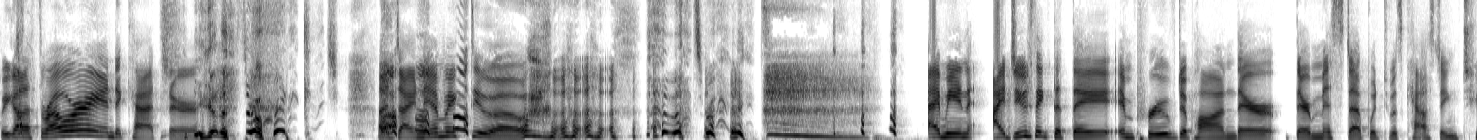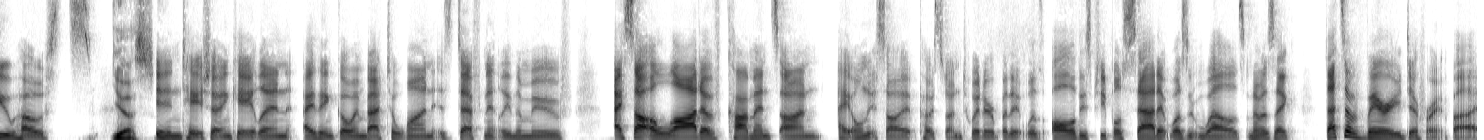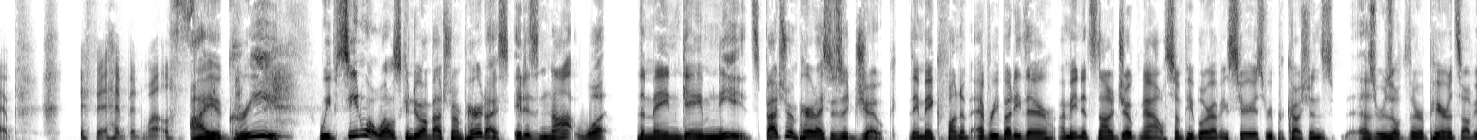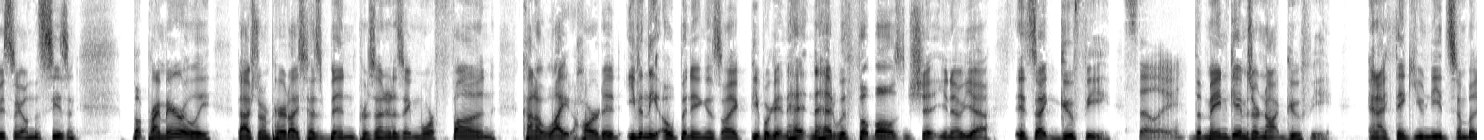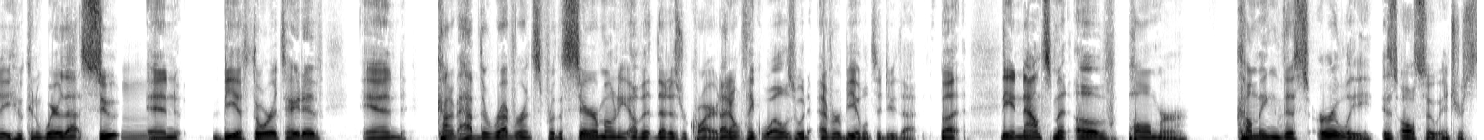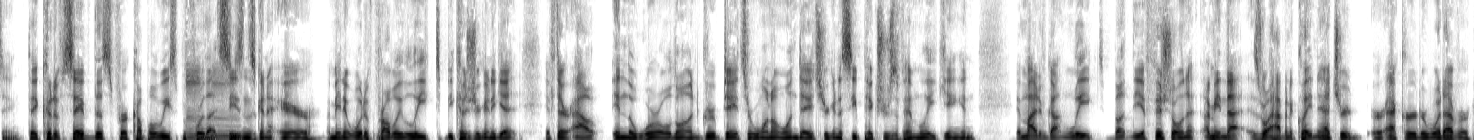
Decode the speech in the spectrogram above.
we got a thrower and a catcher. You got to throw it to catch. a dynamic duo. That's right. I mean, I do think that they improved upon their their misstep, which was casting two hosts Yes. in Tasha and Caitlin. I think going back to one is definitely the move. I saw a lot of comments on, I only saw it posted on Twitter, but it was all these people sad it wasn't Wells. And I was like, that's a very different vibe if it had been Wells. I agree. We've seen what Wells can do on Bachelor in Paradise. It is not what the main game needs. Bachelor in Paradise is a joke. They make fun of everybody there. I mean, it's not a joke now. Some people are having serious repercussions as a result of their appearance, obviously, on this season. But primarily, Bachelor in Paradise has been presented as a more fun, kind of lighthearted. Even the opening is like people getting hit in the head with footballs and shit. You know, yeah, it's like goofy. Silly. The main games are not goofy, and I think you need somebody who can wear that suit Mm. and be authoritative and kind of have the reverence for the ceremony of it that is required. I don't think Wells would ever be able to do that. But the announcement of Palmer coming this early is also interesting. They could have saved this for a couple of weeks before that Mhm. season's going to air. I mean, it would have probably leaked because you're going to get if they're out in the world on group dates or one-on-one dates, you're going to see pictures of him leaking and it might have gotten leaked, but the official I mean, that is what happened to Clayton Etchard or Eckert or whatever,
